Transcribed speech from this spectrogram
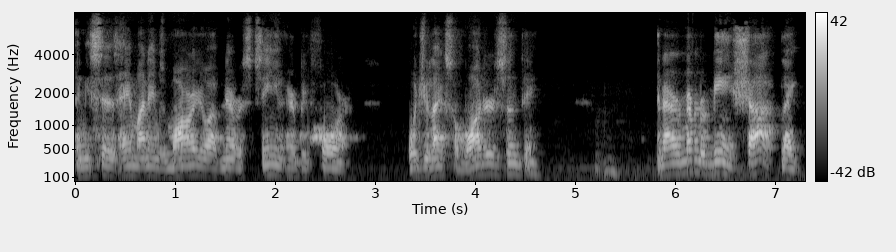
and he says, Hey, my name's Mario. I've never seen you here before. Would you like some water or something? And I remember being shocked. Like,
